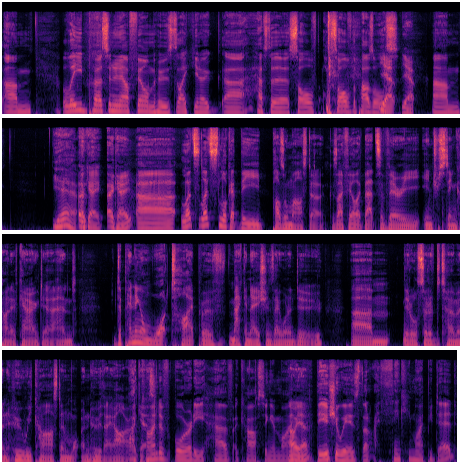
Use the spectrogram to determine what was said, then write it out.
um, lead person in our film who's like you know uh, has to solve solve the puzzles. Yep. Yep. Um, yeah. Okay. Okay. Uh, let's let's look at the puzzle master because I feel like that's a very interesting kind of character, and depending on what type of machinations they want to do, um, it'll sort of determine who we cast and what and who they are. I, I guess. kind of already have a casting in mind. Oh yeah. The issue is that I think he might be dead,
